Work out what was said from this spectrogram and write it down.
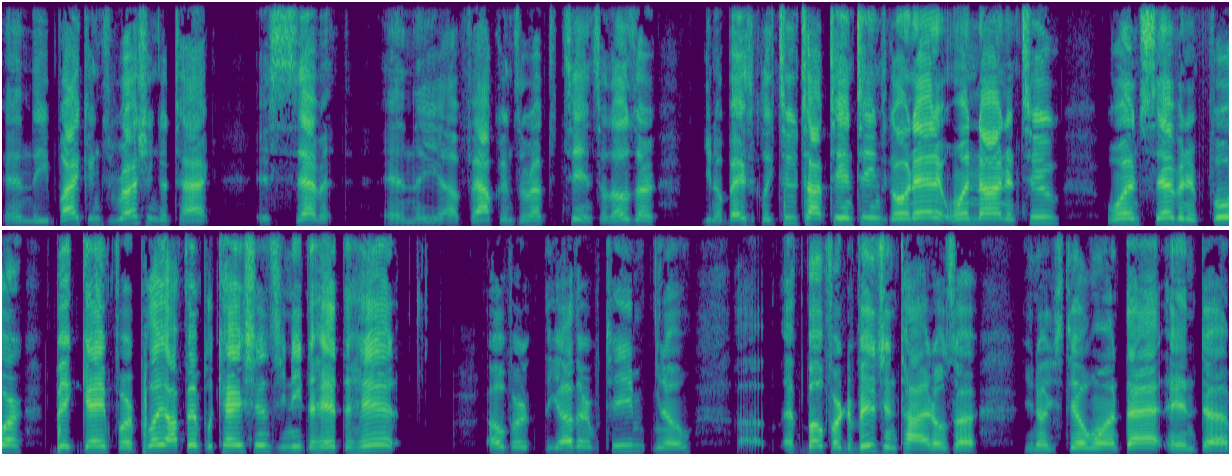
And the Vikings rushing attack is 7th. And the uh, Falcons are up to 10. So those are, you know, basically two top 10 teams going at it. One 9 and 2, one 7 and 4 big game for playoff implications. You need to head to head over the other team. You know, uh, if both are division titles, uh, you know, you still want that. And, uh,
